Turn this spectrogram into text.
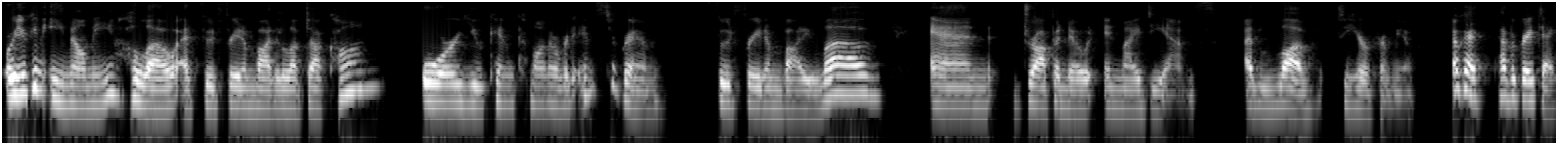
or you can email me hello at foodfreedombodylove.com or you can come on over to Instagram Food Freedom Body Love and drop a note in my DMs. I'd love to hear from you. Okay, have a great day.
